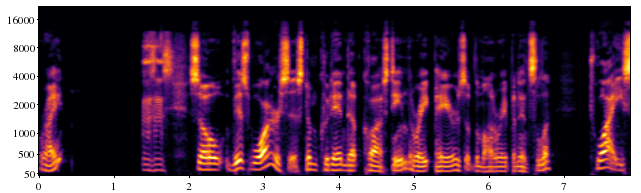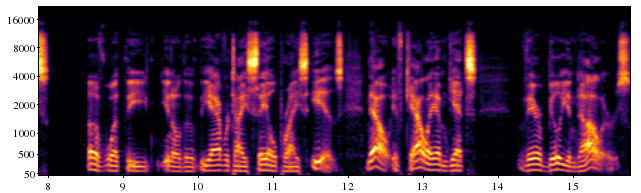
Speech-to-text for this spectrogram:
right? Mm-hmm. So this water system could end up costing the ratepayers of the Monterey Peninsula twice of what the you know the the advertised sale price is. Now, if Cal-Am gets their billion dollars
